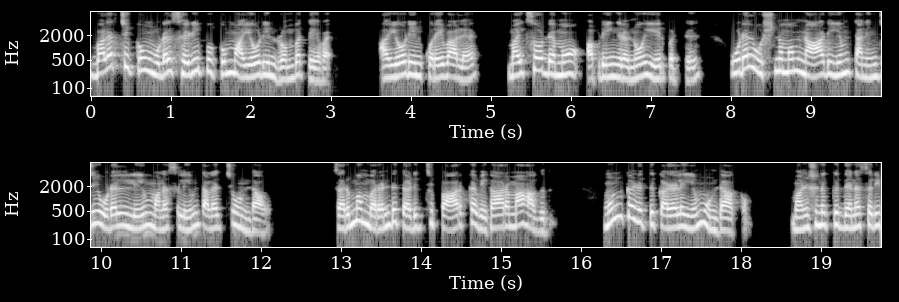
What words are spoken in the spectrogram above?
வளர்ச்சிக்கும் உடல் செழிப்புக்கும் அயோடின் ரொம்ப தேவை. அயோடின் குறைவால மைக்சோடெமோ அப்படிங்கிற நோய் ஏற்பட்டு உடல் உஷ்ணமும் நாடியும் தனிஞ்சு உடல்லையும் மனசுலையும் தளர்ச்சி உண்டாகும். சருமம் வறண்டு தடிச்சு பார்க்க விகாரமா ஆகுது முன்கழுத்து கழலையும் உண்டாக்கும். மனுஷனுக்கு தினசரி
